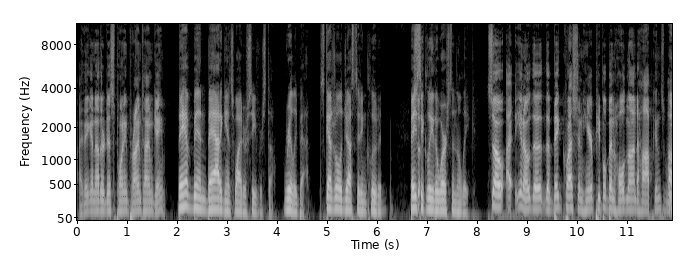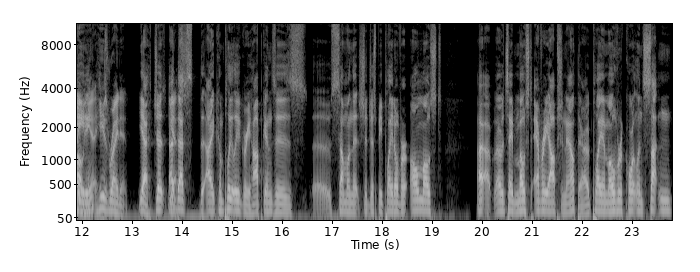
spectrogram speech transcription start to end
I think, another disappointing primetime game. They have been bad against wide receivers, though. Really bad. Schedule adjusted included. Basically the worst in the league. So I you know the the big question here, people have been holding on to Hopkins, waiting. oh yeah, he's right in. Yeah, just uh, that's I completely agree. Hopkins is uh, someone that should just be played over almost. I, I I would say most every option out there. I would play him over Courtland Sutton,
